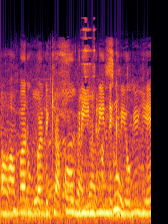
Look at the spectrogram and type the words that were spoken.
वहाँ पर ऊपर देखिए आपको ग्रीन ग्रीन दिख रही होगी ये।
